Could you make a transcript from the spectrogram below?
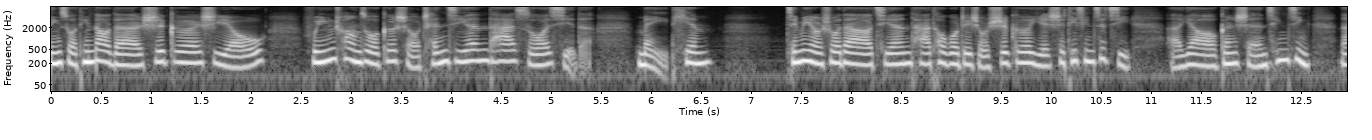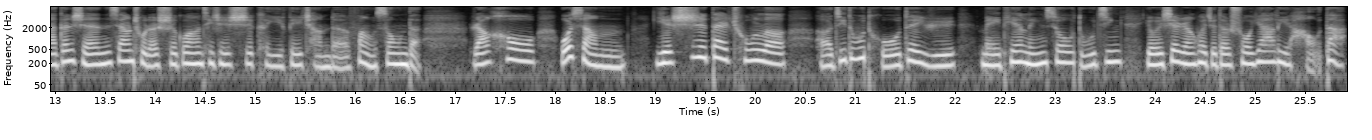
您所听到的诗歌是由福音创作歌手陈吉恩他所写的《每天》。前面有说到，吉恩他透过这首诗歌，也是提醒自己，啊、要跟神亲近。那跟神相处的时光，其实是可以非常的放松的。然后，我想也是带出了，呃，基督徒对于每天灵修读经，有一些人会觉得说压力好大。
